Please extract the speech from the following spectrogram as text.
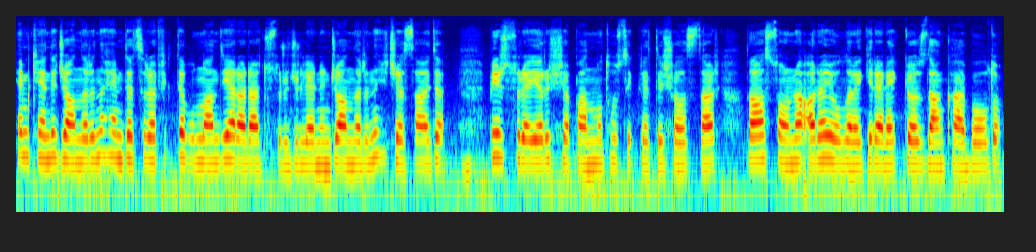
hem kendi canlarını hem de trafikte bulunan diğer araç sürücülerinin canlarını hiçe saydı. Bir süre yarış yapan motosikletli şahıslar daha sonra ara yollara girerek gözden kayboldu.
